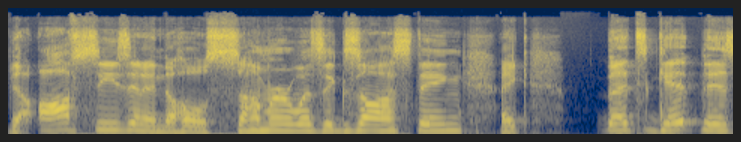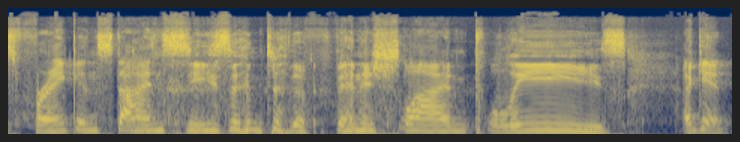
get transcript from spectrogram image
The off season and the whole summer was exhausting. Like, let's get this Frankenstein season to the finish line, please. Again,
